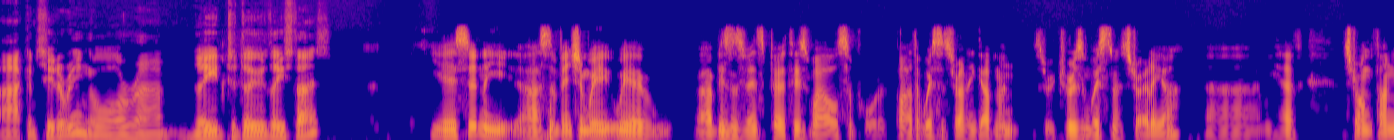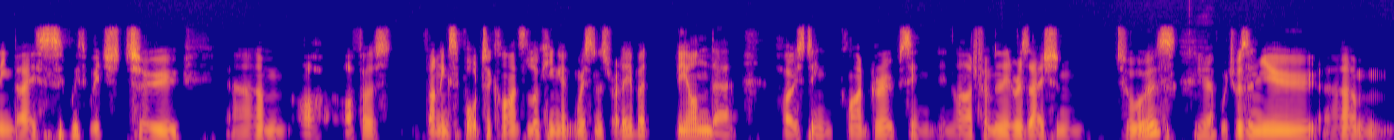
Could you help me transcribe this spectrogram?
are considering or uh, need to do these days? Yeah, certainly. Uh, subvention. We we're uh, Business Events Perth is well supported by the West Australian Government through Tourism Western Australia. Uh, we have a strong funding base with which to um, offer funding support to clients looking at Western Australia, but beyond that, hosting client groups in, in large familiarisation tours, yeah. which was a new um,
